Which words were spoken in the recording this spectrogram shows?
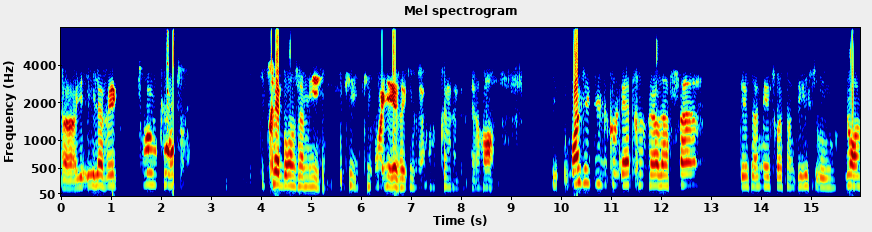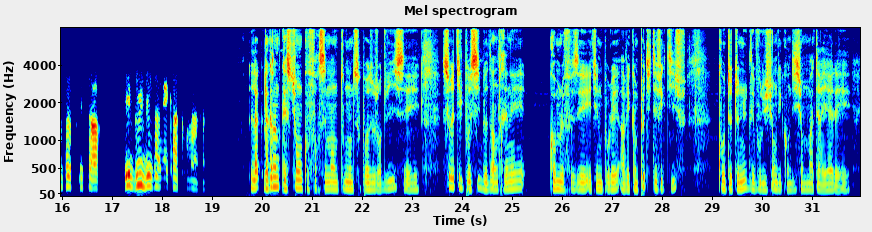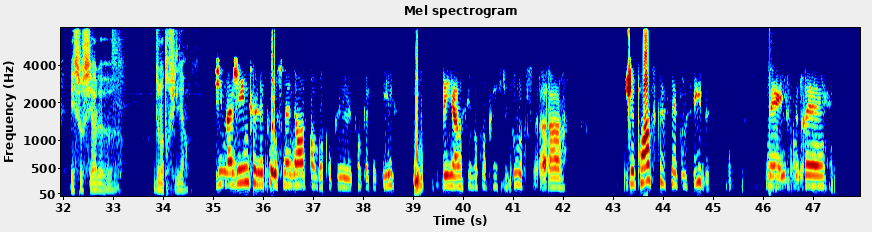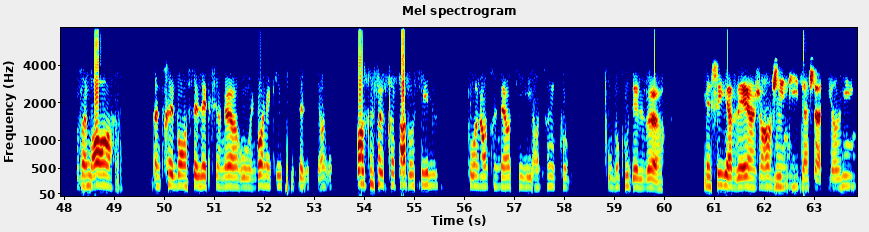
Euh, il avait trois ou quatre très bons amis qui, qui voyaient régulièrement, très régulièrement. Moi, j'ai dû le connaître vers la fin des années 70 ou non un peu plus tard, début des années 80. La, grande question que forcément tout le monde se pose aujourd'hui, c'est serait-il possible d'entraîner comme le faisait Étienne Paulet avec un petit effectif compte tenu de l'évolution des conditions matérielles et, sociales euh, de notre filière J'imagine que les courses maintenant sont beaucoup plus compétitives, mais il y a aussi beaucoup plus de courses. Euh, je pense que c'est possible, mais il faudrait vraiment un très bon sélectionneur ou une bonne équipe qui sélectionne. Je pense que ce ne serait pas possible pour un entraîneur qui entraîne pour pour beaucoup d'éleveurs. Mais s'il y avait un genre génie d'achat dealing,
